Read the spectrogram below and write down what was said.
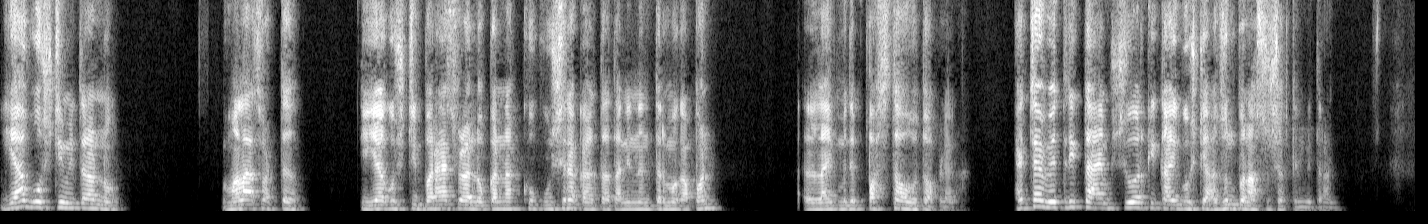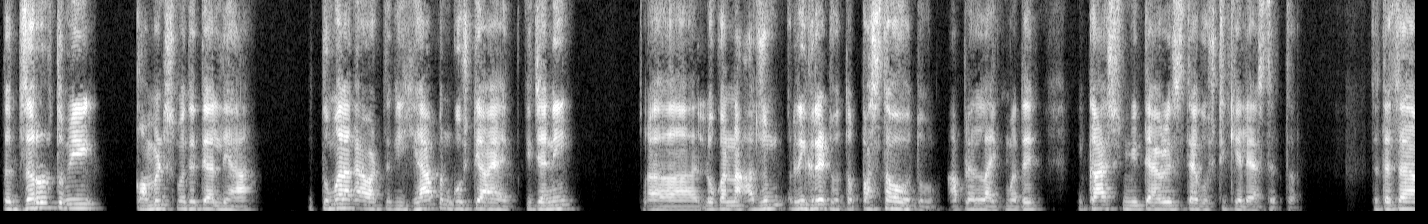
या गोष्टी मित्रांनो मला असं वाटतं की या गोष्टी बऱ्याच वेळा लोकांना खूप उशिरा कळतात आणि नंतर मग आपण लाईफमध्ये पस्तावा होतो आपल्याला. ह्याच्या व्यतिरिक्त आय एम शुअर की काही गोष्टी अजून पण असू शकतील मित्रांनो. तर जरूर तुम्ही कॉमेंट्समध्ये त्या लिहा. तुम्हाला काय वाटतं की ह्या पण गोष्टी आहेत की ज्यांनी लोकांना अजून रिग्रेट होतं पस्तावा होतो आपल्या लाईफमध्ये काश मी त्यावेळेस त्या गोष्टी केल्या असतात तर. तर त्याचा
